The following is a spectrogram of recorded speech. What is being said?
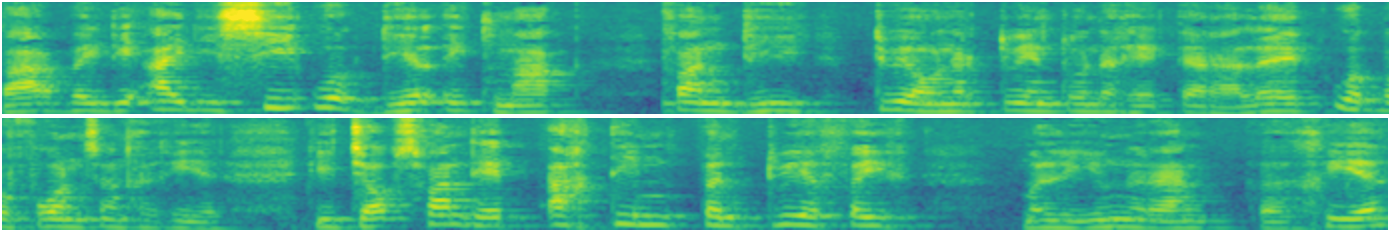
waarby die IDC ook deel uitmaak van die 222 hektaar. Hulle het ook befondsing gegee. Die jobs fund het 18.25 miljoen rand gegee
